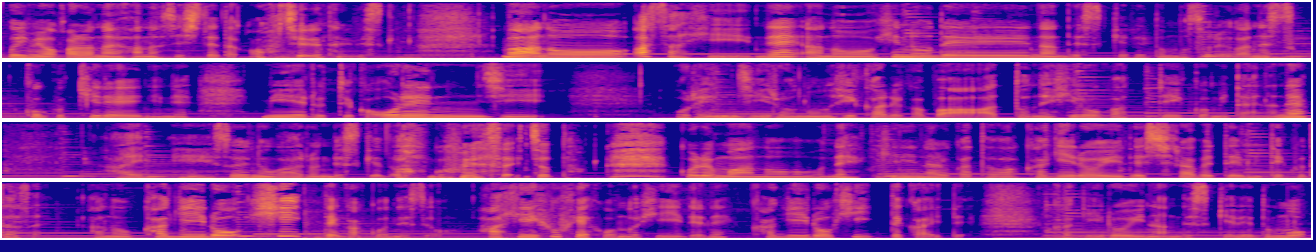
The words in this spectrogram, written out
く意味わからない話してたかもしれないですけど、まあ、あの、朝日ね、あの、日の出なんですけれども、それがね、すっごく綺麗にね、見えるっていうか、オレンジ、オレンジ色の光がバーッとね広がっていくみたいなね。はい、えー、そういうのがあるんですけど ごめんなさいちょっと。これもあのね気になる方は鍵色いで調べてみてください。あの鍵色火って書くんですよ。ハヒフヘホの火でね鍵色火って書いて鍵色いなんですけれども。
